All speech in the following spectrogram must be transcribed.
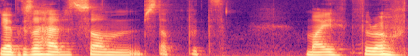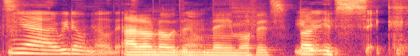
yeah, because I had some stuff with my throat. yeah, we don't know that. I don't know the No. name of it, but it's sick.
